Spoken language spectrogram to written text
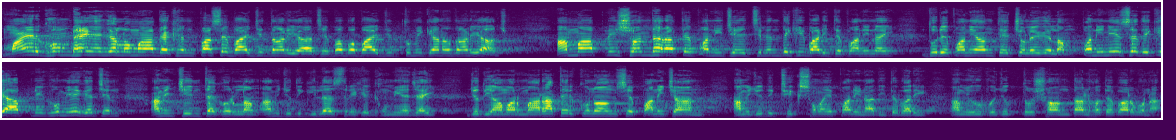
মায়ের ঘুম ভেঙে গেল, মা দেখেন পাশে বাইজিৎ দাঁড়িয়ে আছে। বাবা, বাইজিৎ, তুমি কেন দাঁড়িয়ে আছো? আম্মা, আপনি সন্ধ্যা রাতে পানি চেয়েছিলেন, দেখি বাড়িতে পানি নাই। দূরে পানি আনতে চলে গেলাম। পানি নিয়ে এসে দেখি আপনি ঘুমিয়ে গেছেন। আমি চিন্তা করলাম, আমি যদি গিলাস রেখে ঘুমিয়ে যাই, যদি আমার মা রাতের কোনো অংশে পানি চান আমি যদি ঠিক সময়ে পানি না দিতে পারি, আমি উপযুক্ত সন্তান হতে পারব না।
